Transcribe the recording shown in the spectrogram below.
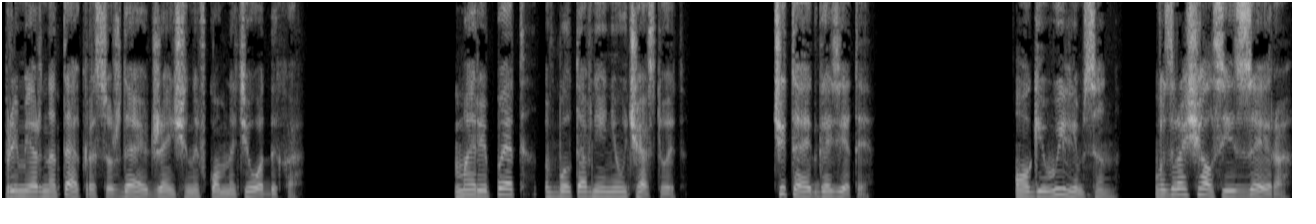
Примерно так рассуждают женщины в комнате отдыха. Мэри Пэт в болтовне не участвует. Читает газеты. Оги Уильямсон возвращался из Зейра,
